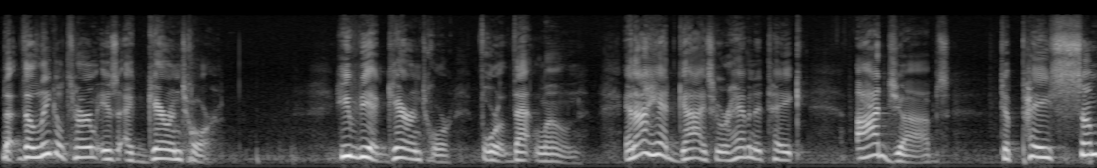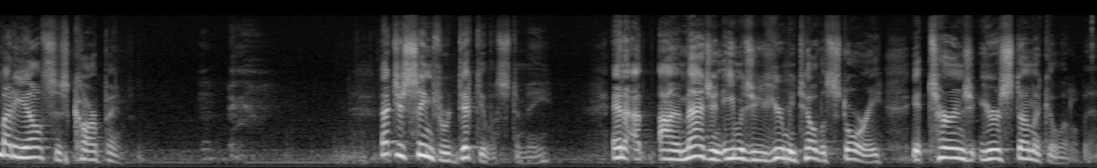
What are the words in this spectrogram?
The, the legal term is a guarantor. He would be a guarantor for that loan. And I had guys who were having to take odd jobs to pay somebody else's car payment. That just seems ridiculous to me. And I, I, imagine, even as you hear me tell the story, it turns your stomach a little bit.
